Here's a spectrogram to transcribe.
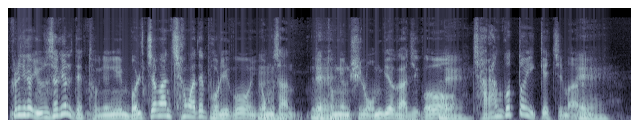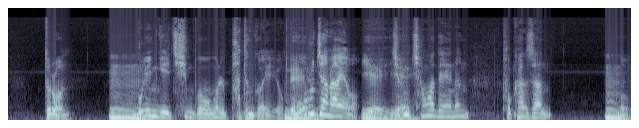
그러니까 윤석열 대통령이 멀쩡한 청와대 버리고 용산 네. 대통령실 옮겨가지고 네. 잘한 것도 있겠지만 예. 드론 음. 무인기 침공을 받은 거예요. 네. 모르잖아요. 예, 예. 지금 청와대에는 북한산 음. 뭐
